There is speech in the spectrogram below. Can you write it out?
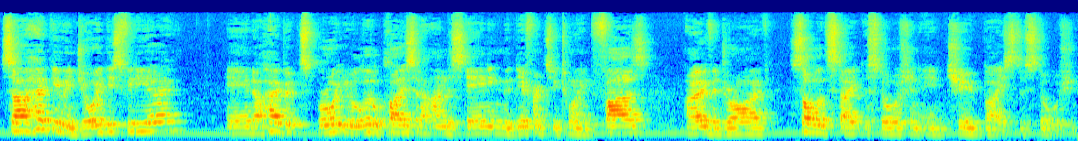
So I hope you enjoyed this video and I hope it's brought you a little closer to understanding the difference between fuzz, overdrive, solid state distortion and tube based distortion.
